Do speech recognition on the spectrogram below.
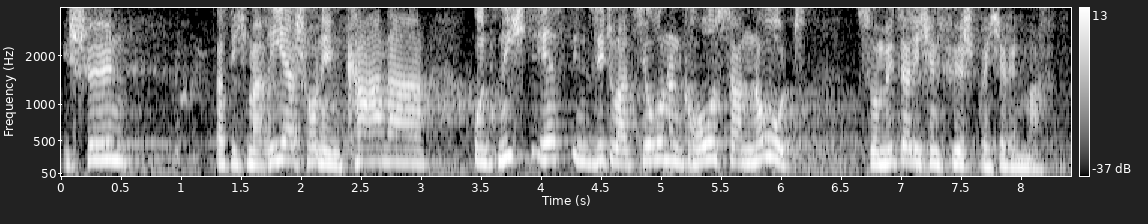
Wie schön, dass sich Maria schon in Kana und nicht erst in Situationen großer Not zur mütterlichen Fürsprecherin macht.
